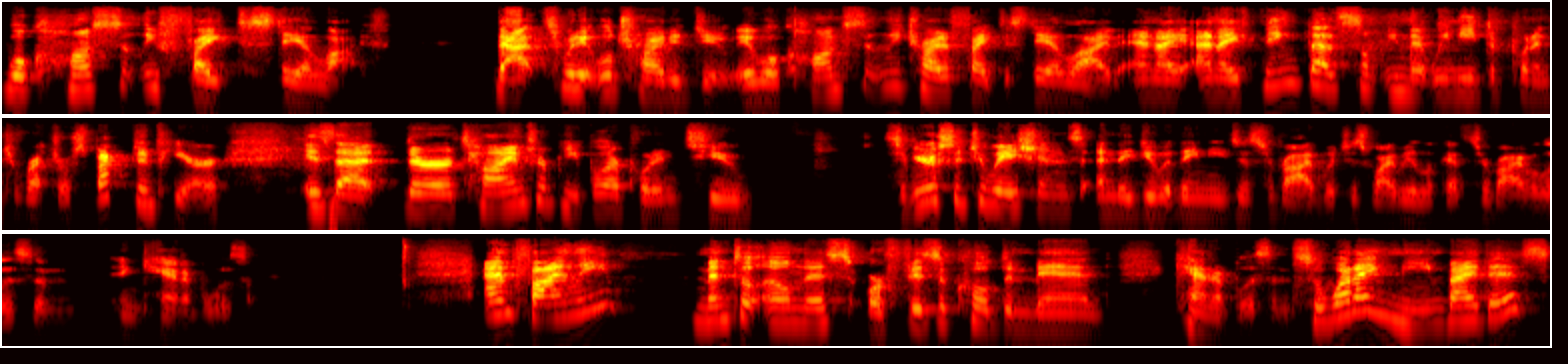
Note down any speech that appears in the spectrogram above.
will constantly fight to stay alive that's what it will try to do. It will constantly try to fight to stay alive. And I and I think that's something that we need to put into retrospective here is that there are times where people are put into severe situations and they do what they need to survive, which is why we look at survivalism and cannibalism. And finally, mental illness or physical demand cannibalism. So, what I mean by this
